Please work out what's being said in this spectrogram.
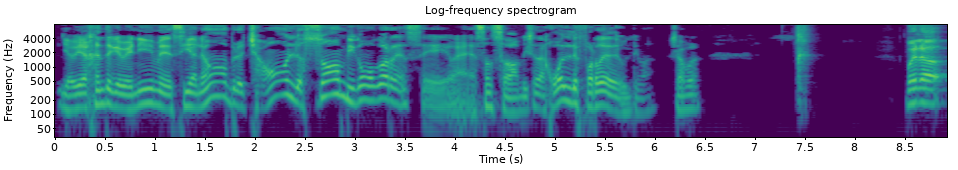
Y había gente que venía y me decía, no, pero chabón, los zombies, ¿cómo corren? Sí, bueno, son zombies. Ya está. Jugó el de Fordé de última. Ya fue. bueno,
